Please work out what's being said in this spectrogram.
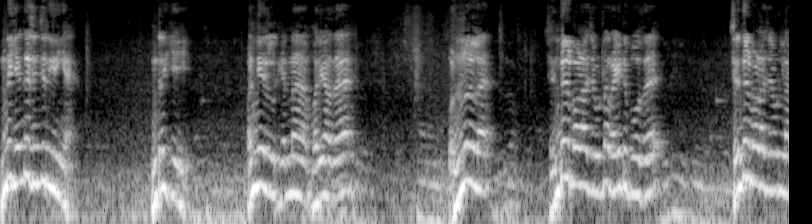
இன்னைக்கு எங்க செஞ்சிருக்கீங்க? இன்றைக்கு வன்னியர்களுக்கு என்ன மரியாதை? ஒன்றும் இல்லை. செந்தில் பாலாஜி வீட்டில் ரைடு போகுது. செந்தில் பாலாஜி வீட்டில்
